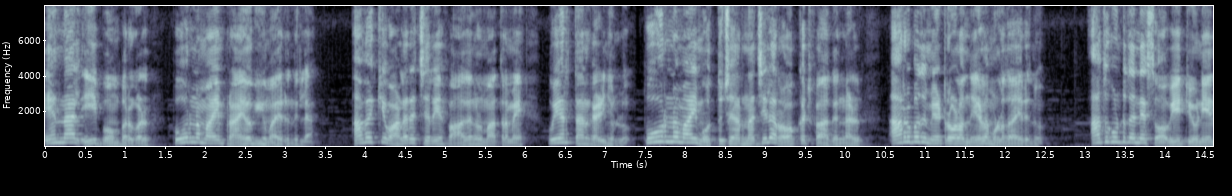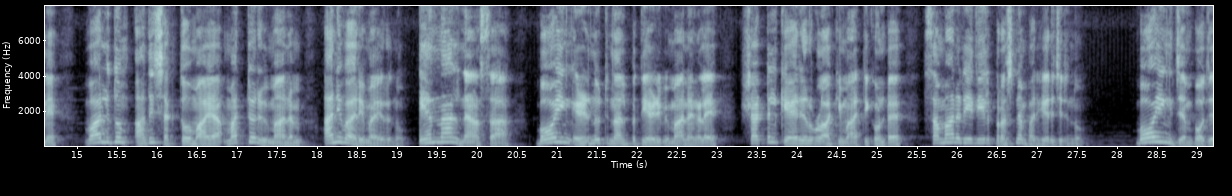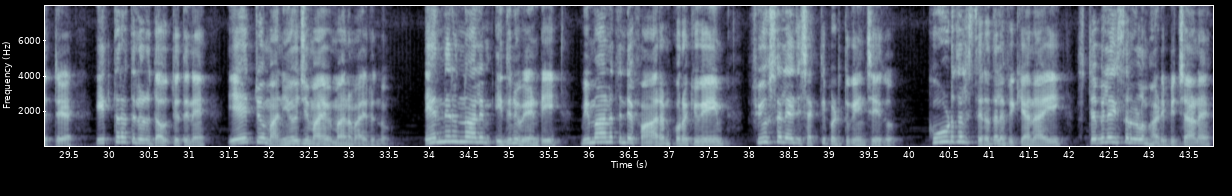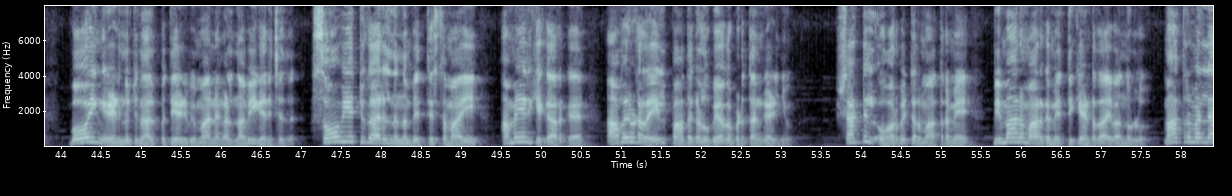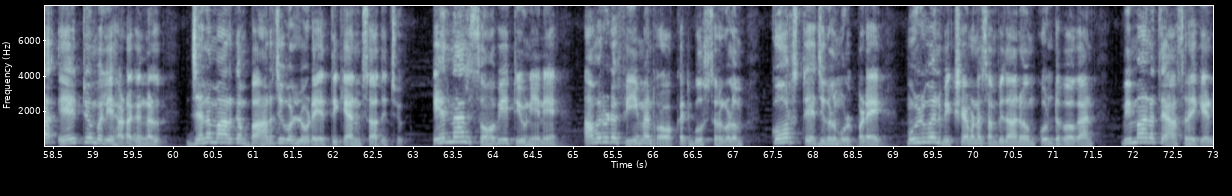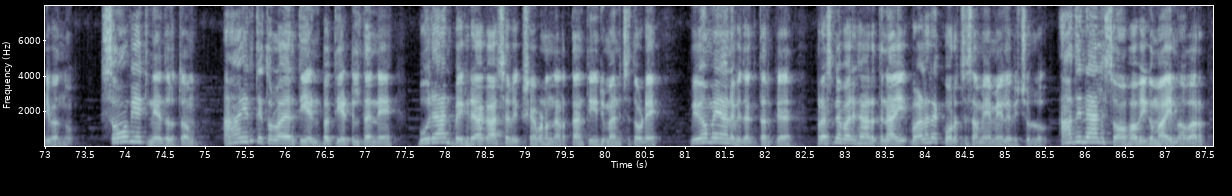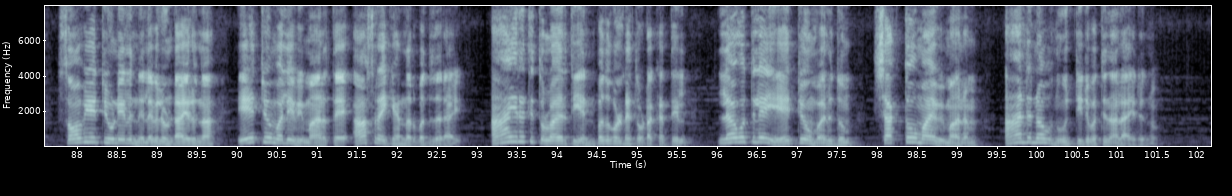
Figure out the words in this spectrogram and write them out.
എന്നാൽ ഈ ബോംബറുകൾ പൂർണമായും പ്രായോഗികമായിരുന്നില്ല. അവയ്ക്ക് വളരെ ചെറിയ ഭാഗങ്ങൾ മാത്രമേ ഉയർത്താൻ കഴിഞ്ഞുള്ളൂ. പൂർണമായും ഒത്തുചേർന്ന ചില റോക്കറ്റ് ഭാഗങ്ങൾ അറുപത് മീറ്ററോളം നീളമുള്ളതായിരുന്നു. അതുകൊണ്ട് തന്നെ സോവിയറ്റ് യൂണിയന് വലുതും അതിശക്തവുമായ മറ്റൊരു വിമാനം അനിവാര്യമായിരുന്നു. എന്നാൽ നാസ ബോയിങ് എഴുന്നൂറ്റി നാൽപ്പത്തിയേഴ് വിമാനങ്ങളെ ഷട്ടിൽ കാരിയറുകളാക്കി മാറ്റിക്കൊണ്ട് സമാന രീതിയിൽ പ്രശ്നം പരിഹരിച്ചിരുന്നു. ബോയിങ് ജംബോ ജെറ്റ് ഇത്തരത്തിലൊരു ദൗത്യത്തിന് ഏറ്റവും അനുയോജ്യമായ വിമാനമായിരുന്നു. എന്നിരുന്നാലും ഇതിനുവേണ്ടി വിമാനത്തിന്റെ ഭാരം കുറയ്ക്കുകയും ഫ്യൂസലേജ് ശക്തിപ്പെടുത്തുകയും ചെയ്തു. കൂടുതൽ സ്ഥിരത ലഭിക്കാനായി സ്റ്റെബിലൈസറുകളും ഘടിപ്പിച്ചാണ് ബോയിങ് എഴുന്നൂറ്റി നാൽപ്പത്തിയേഴ് വിമാനങ്ങൾ നവീകരിച്ചത്. സോവിയറ്റുകാരിൽ നിന്നും വ്യത്യസ്തമായി അമേരിക്കക്കാർക്ക് അവരുടെ റെയിൽ പാതകൾ ഉപയോഗപ്പെടുത്താൻ കഴിഞ്ഞു. ഷട്ടിൽ ഓർബിറ്റർ മാത്രമേ വിമാനമാർഗം എത്തിക്കേണ്ടതായി വന്നുള്ളൂ. മാത്രമല്ല ഏറ്റവും വലിയ ഘടകങ്ങൾ ജലമാർഗം ബാർജുകളിലൂടെ എത്തിക്കാനും സാധിച്ചു. എന്നാൽ സോവിയറ്റ് യൂണിയനെ അവരുടെ ഫീമൻ റോക്കറ്റ് ബൂസ്റ്ററുകളും കോർ സ്റ്റേജുകളും ഉൾപ്പെടെ മുഴുവൻ വിക്ഷേപണ സംവിധാനവും കൊണ്ടുപോകാൻ വിമാനത്തെ ആശ്രയിക്കേണ്ടി വന്നു. സോവിയറ്റ് നേതൃത്വം ആയിരത്തി തൊള്ളായിരത്തി എൺപത്തി എട്ടിൽ തന്നെ ബുരാൻ ബഹിരാകാശ വിക്ഷേപണം നടത്താൻ തീരുമാനിച്ചതോടെ വ്യോമയാന വിദഗ്ധർക്ക് പ്രശ്നപരിഹാരത്തിനായി വളരെ കുറച്ച് സമയമേ ലഭിച്ചുള്ളൂ. അതിനാൽ സ്വാഭാവികമായും അവർ സോവിയറ്റ് യൂണിയനിൽ നിലവിലുണ്ടായിരുന്ന ഏറ്റവും വലിയ വിമാനത്തെ ആശ്രയിക്കാൻ നിർബന്ധിതരായി. ആയിരത്തി തൊള്ളായിരത്തി എൺപതുകളുടെ തുടക്കത്തിൽ ലോകത്തിലെ ഏറ്റവും വലുതും ശക്തവുമായ വിമാനം ആൻഡനോവ് നൂറ്റി ഇരുപത്തിനാലായിരുന്നു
